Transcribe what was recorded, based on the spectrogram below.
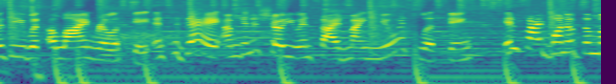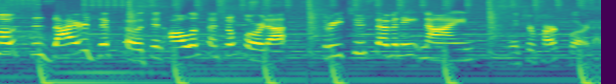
Real Estate, and today I'm going to show you inside my newest listing, inside one of the most desired zip codes in all of Central Florida, 32789, Winter Park, Florida.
